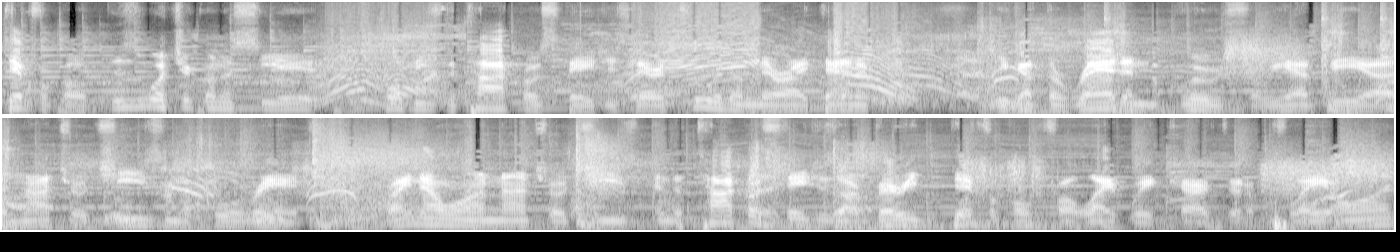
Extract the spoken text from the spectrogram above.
difficult. This is what you're going to see called these the taco stages. There are two of them; they're identical. You got the red and the blue. So we have the uh, nacho cheese and the cool ranch. Right now we're on nacho cheese, and the taco stages are very difficult for a lightweight character to play on,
